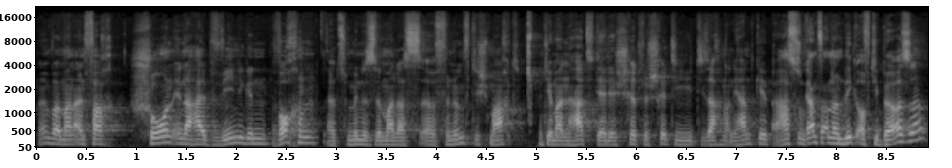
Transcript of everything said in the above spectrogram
ne? weil man einfach schon innerhalb wenigen Wochen, äh, zumindest wenn man das äh, vernünftig macht, und jemanden hat, der dir Schritt für Schritt die, die Sachen an die Hand gibt, hast du einen ganz anderen Blick auf die Börse,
